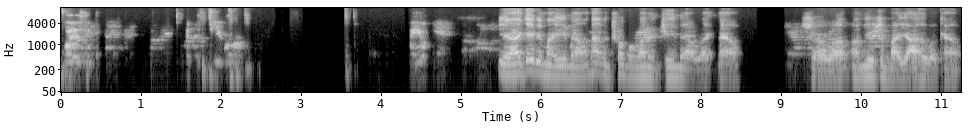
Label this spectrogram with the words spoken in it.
What is it? What is your mail? Yeah, I gave you my email. I'm having trouble running Gmail right now. So uh, I'm using my Yahoo account.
